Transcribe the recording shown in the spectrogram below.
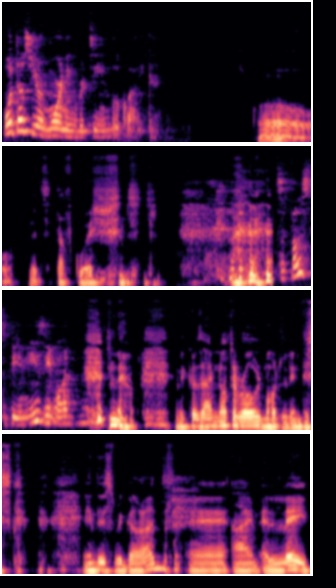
What does your morning routine look like? Oh, that's a tough question. it's supposed to be an easy one. no, because I'm not a role model in this in this regard. Uh, I'm a late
